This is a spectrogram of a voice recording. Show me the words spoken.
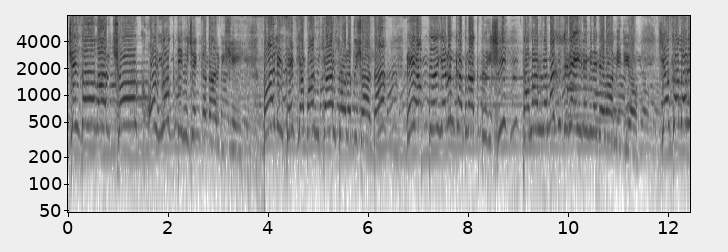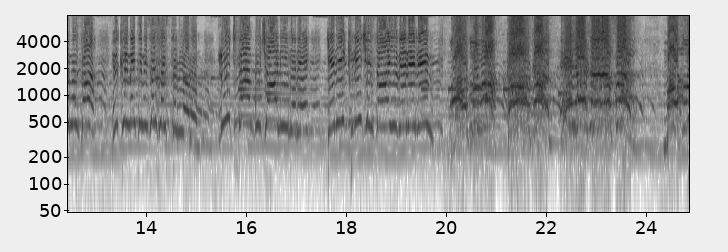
Cezalar çok, o yok denecek kadar bir şey. Maalesef yapan iki ay sonra dışarıda ve yaptığı yarım bıraktığı işi tamamlamak üzere eylemine devam ediyor. Yasalarımıza, hükümetimize sesleniyorum. Lütfen bu canilere gerekli cezayı verelim. Mazluma kalkın, eller kırılsın. Mazluma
